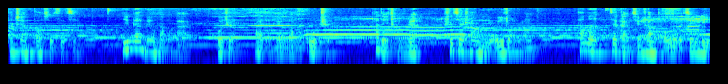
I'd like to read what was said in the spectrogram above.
他这样告诉自己，应该没有那么爱，或者爱的没有那么固执。他得承认，世界上有一种人，他们在感情上投入的精力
